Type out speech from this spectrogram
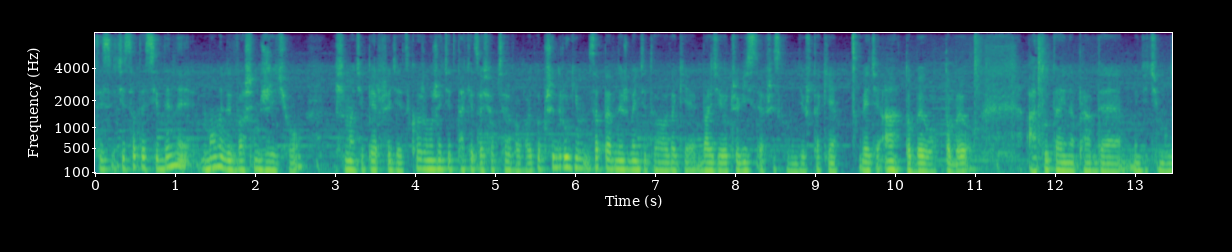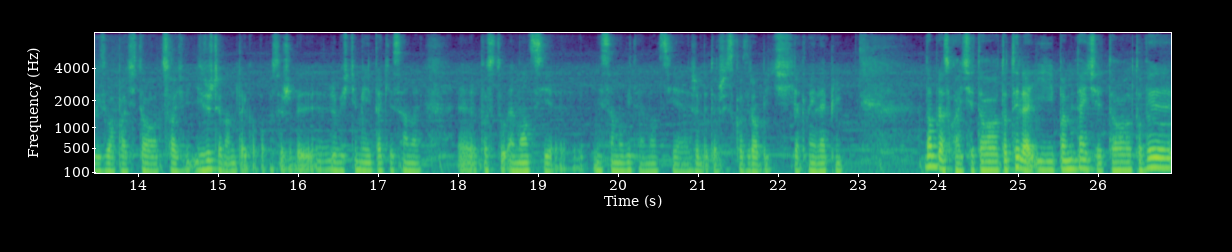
to jest, wiecie co, to jest jedyny moment w waszym życiu, jeśli macie pierwsze dziecko, że możecie takie coś obserwować, bo przy drugim zapewne już będzie to takie bardziej oczywiste, wszystko będzie już takie, wiecie, a, to było, to było a tutaj naprawdę będziecie mogli złapać to coś i życzę Wam tego po prostu, żeby, żebyście mieli takie same e, po prostu emocje, niesamowite emocje, żeby to wszystko zrobić jak najlepiej. Dobra, słuchajcie, to, to tyle i pamiętajcie, to, to Wy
